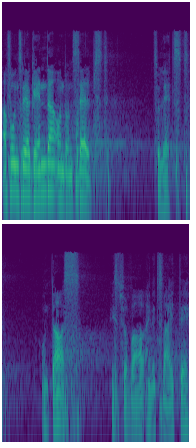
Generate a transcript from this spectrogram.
auf unsere Agenda und uns selbst zuletzt. Und das ist für wahr eine zweite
